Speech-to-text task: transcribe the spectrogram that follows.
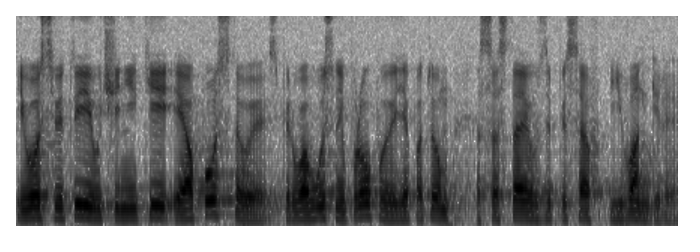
его святые ученики и апостолы, сперва в устной проповеди, а потом составив, записав Евангелие.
